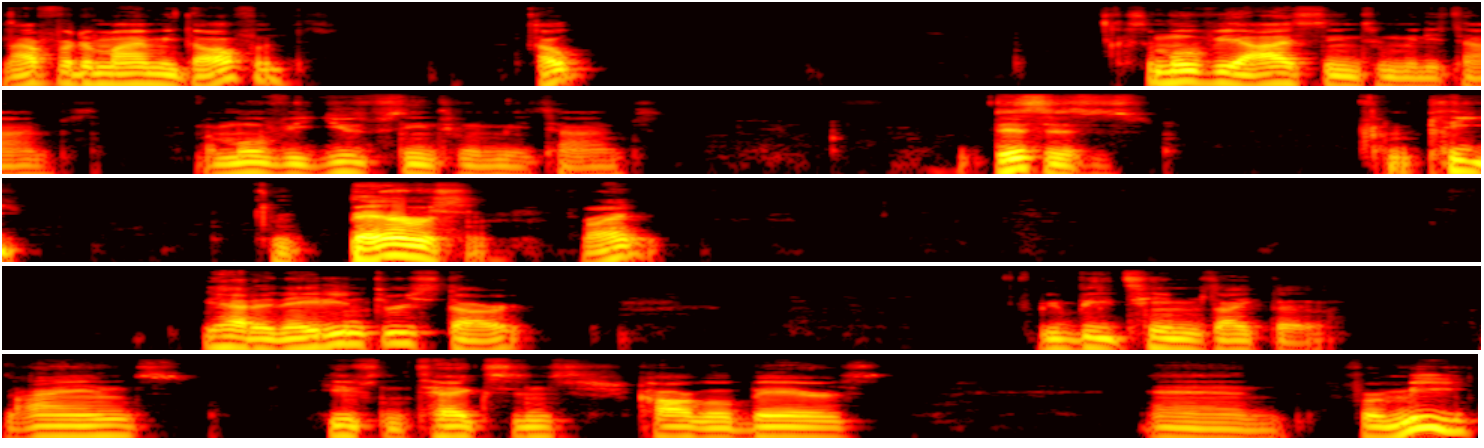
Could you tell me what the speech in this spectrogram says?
Not for the Miami Dolphins. It's a movie I've seen too many times. A movie you've seen too many times. This is complete embarrassing, right? We had an 8 and 3 start. We beat teams like the Lions, Houston Texans, Chicago Bears. And for me,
